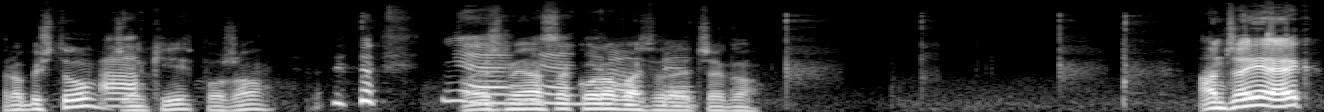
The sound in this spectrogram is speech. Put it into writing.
Robisz tu? A. Dzięki, porzo. Nie, Możesz mnie nie, asekurować w nie robię. razie czego. Andrzejek!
